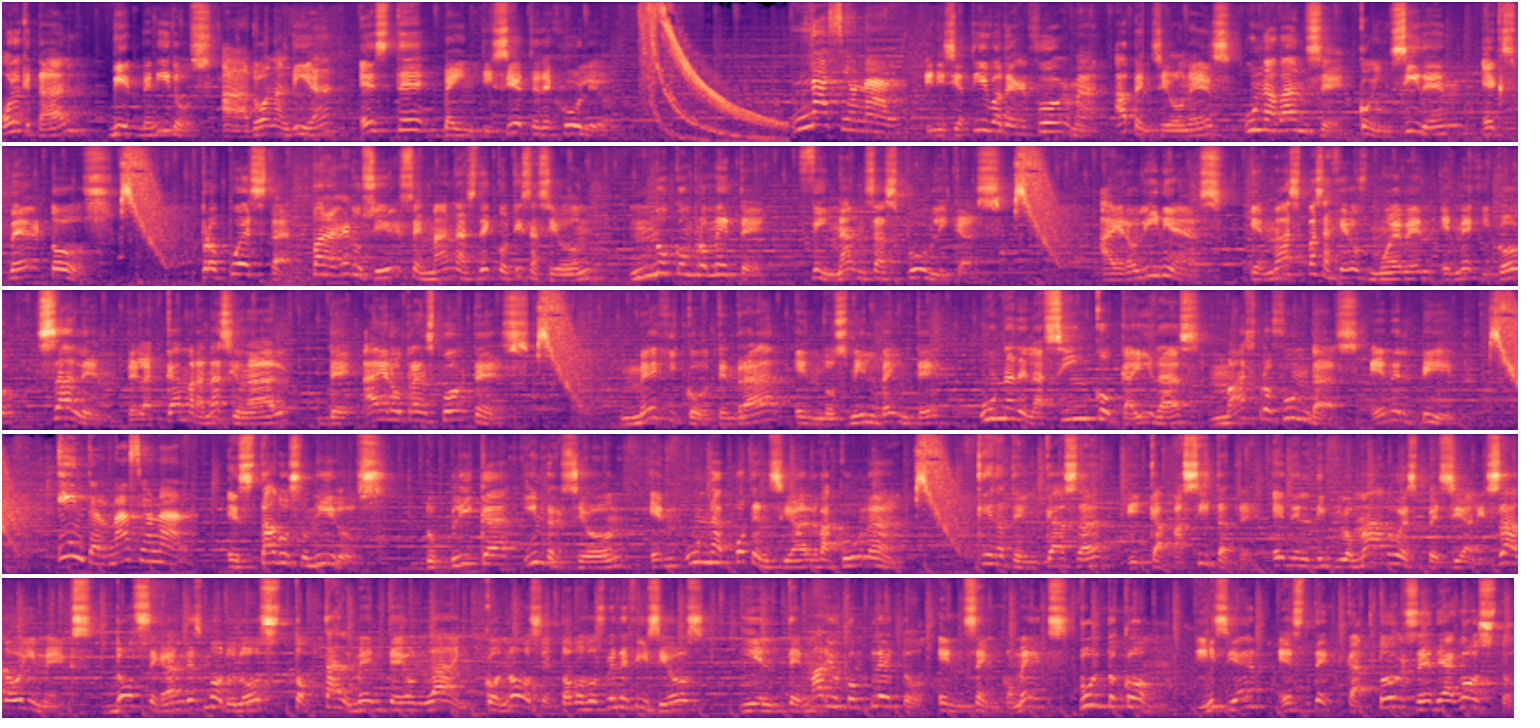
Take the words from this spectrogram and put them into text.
Hola, ¿qué tal? Bienvenidos a Aduana al Día este 27 de julio. Nacional. Iniciativa de reforma a pensiones, un avance, coinciden expertos. Propuesta para reducir semanas de cotización no compromete finanzas públicas. Aerolíneas que más pasajeros mueven en México salen de la Cámara Nacional de Aerotransportes. México tendrá en 2020 una de las cinco caídas más profundas en el PIB. Internacional. Estados Unidos duplica inversión en una potencial vacuna. Quédate en casa y capacítate en el Diplomado Especializado IMEX. 12 grandes módulos totalmente online. Conoce todos los beneficios y el temario completo en sencomex.com. Inicia este 14 de agosto.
